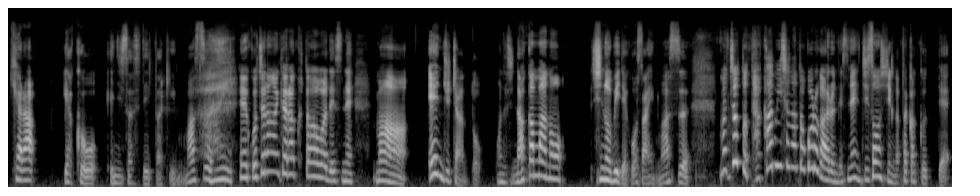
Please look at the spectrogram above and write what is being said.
キャラ役を演じさせていただきます、い。えーこちらのキャラクターはですねまあエンジュちゃんと同じ仲間の忍びでございます。まあちょっと高飛車なところがあるんですね。自尊心が高くって。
